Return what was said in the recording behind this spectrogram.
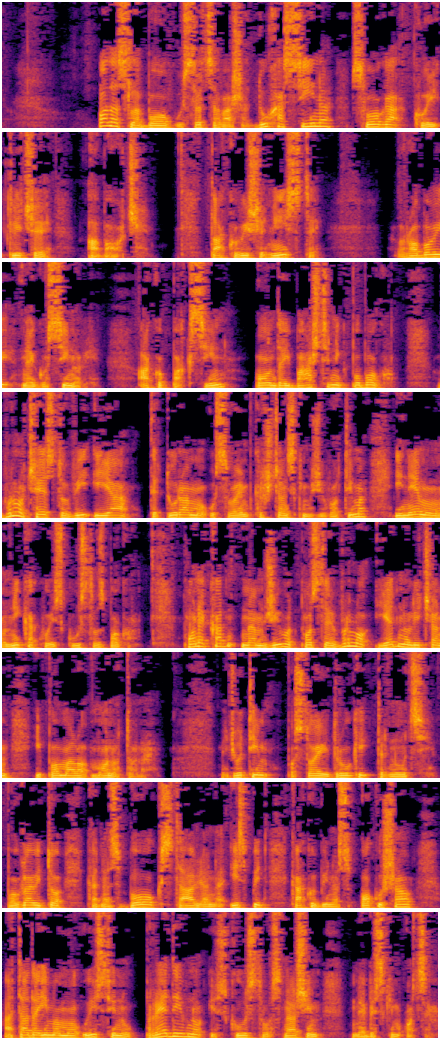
odasla Bog u srca vaša duha sina svoga koji kliče Aba oče. Tako više niste robovi nego sinovi. Ako pak sin, onda i baštinik po Bogu. Vrlo često vi i ja teturamo u svojim kršćanskim životima i nemamo nikakvo iskustvo s Bogom. Ponekad nam život postaje vrlo jednoličan i pomalo monotonan. Međutim, postoje i drugi trenuci, poglavito kad nas Bog stavlja na ispit kako bi nas okušao, a tada imamo uistinu predivno iskustvo s našim nebeskim ocem.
